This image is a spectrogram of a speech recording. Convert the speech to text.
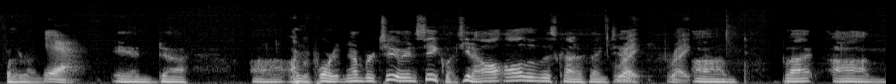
for the runway, Yeah. And uh, uh, I reported number two in sequence. You know, all, all of this kind of thing too. right, right. Um, but um,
